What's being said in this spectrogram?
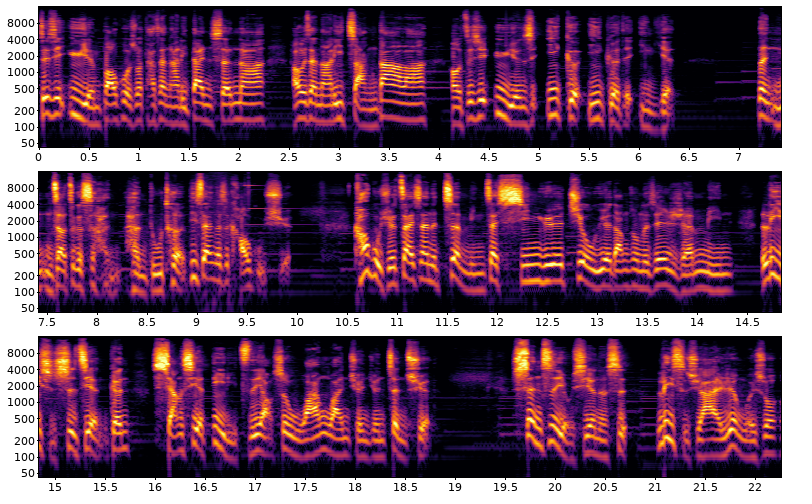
这些预言包括说他在哪里诞生啊，还会在哪里长大啦，好，这些预言是一个一个的应验。那你你知道这个是很很独特。第三个是考古学。考古学再三的证明，在新约、旧约当中的这些人民、历史事件跟详细的地理资料是完完全全正确的，甚至有些呢是历史学家还认为说，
